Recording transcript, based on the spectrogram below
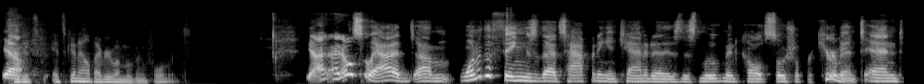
Yeah. It's, it's going to help everyone moving forwards. Yeah, I'd also add um, one of the things that's happening in Canada is this movement called social procurement, and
